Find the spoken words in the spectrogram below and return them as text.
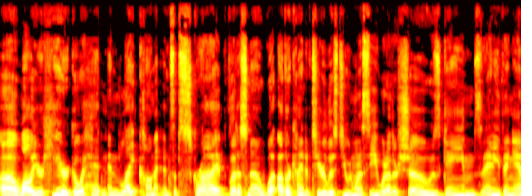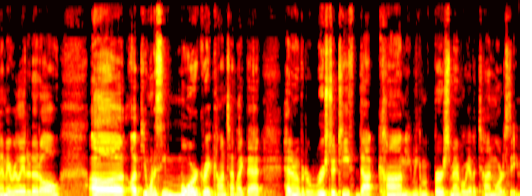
Uh, while you're here, go ahead and like, comment, and subscribe. Let us know what other kind of tier list you would want to see, what other shows, games, anything anime related at all. Uh, if you want to see more great content like that, head on over to roosterteeth.com. You can become a first member. We have a ton more to see.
